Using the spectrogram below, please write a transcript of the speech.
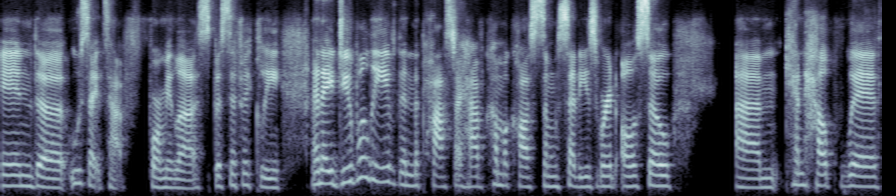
in the oocyte sap formula specifically. And I do believe that in the past I have come across some studies where it also um, can help with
